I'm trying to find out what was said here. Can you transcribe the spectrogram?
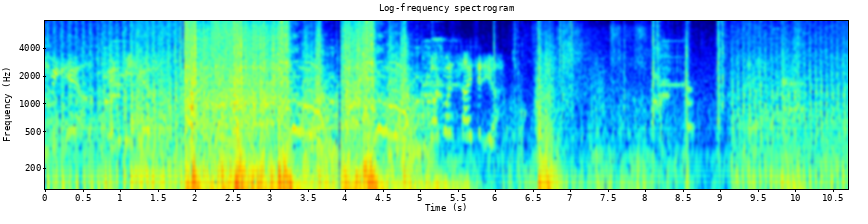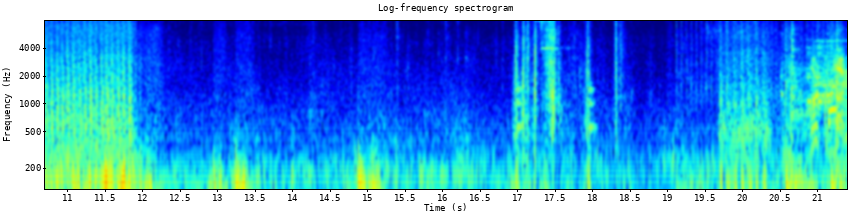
Moving here. Enemy here. Got one sighted here. Five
